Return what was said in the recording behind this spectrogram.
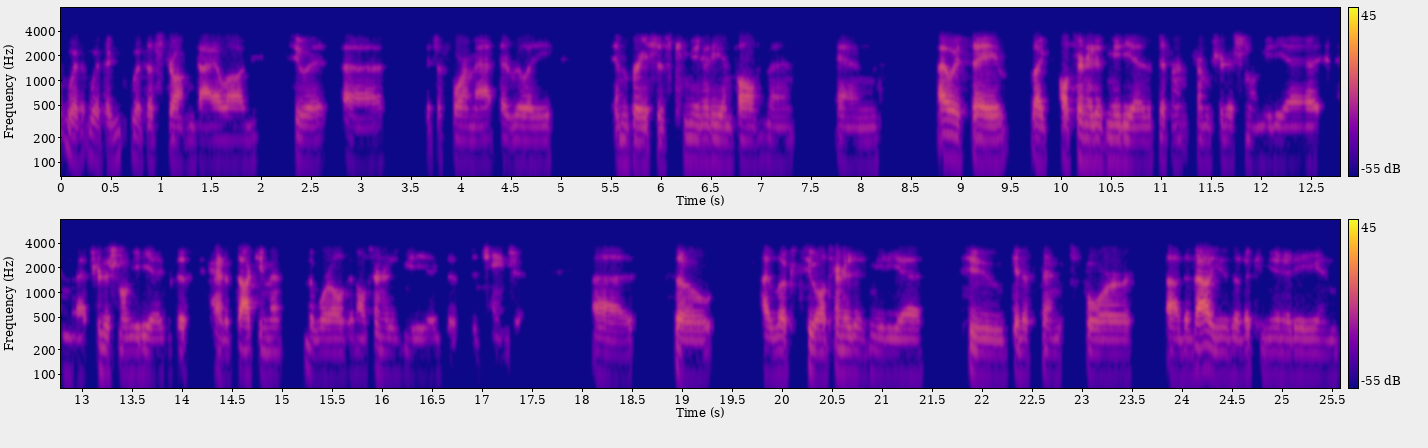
with with a with a strong dialogue to it. Uh, it's a format that really embraces community involvement, and I always say like alternative media is different from traditional media, and that traditional media exists to kind of document the world, and alternative media exists to change it. Uh, so I look to alternative media to get a sense for uh, the values of a community and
